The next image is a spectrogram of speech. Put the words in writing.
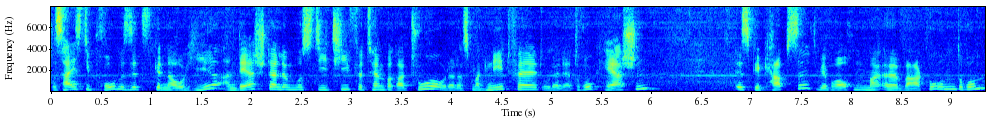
Das heißt, die Probe sitzt genau hier. An der Stelle muss die tiefe Temperatur oder das Magnetfeld oder der Druck herrschen. Ist gekapselt. Wir brauchen äh, Vakuum drum.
